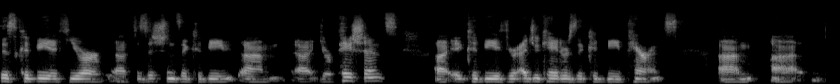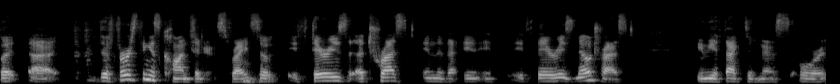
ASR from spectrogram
This could be if you're uh, physicians, it could be um, uh, your patients. Uh, it could be if you're educators, it could be parents. Um, uh, but the first thing is confidence, right? So if there is a trust in the, if, if there is no trust, in the effectiveness or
